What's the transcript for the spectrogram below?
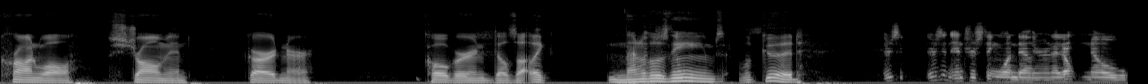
Kronwall, Stralman, Gardiner, Coburn, Delzot. Like none of those names look good. There's there's an interesting one down there, and I don't know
